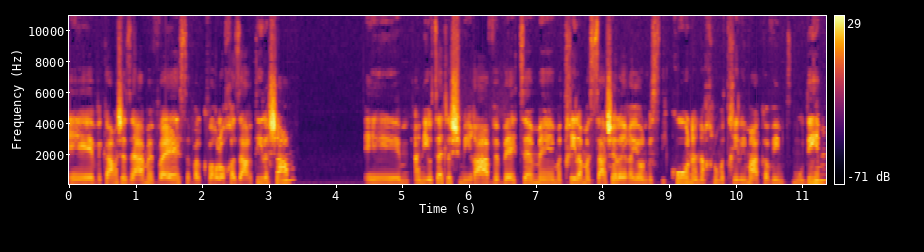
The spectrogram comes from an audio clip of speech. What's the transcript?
אה, וכמה שזה היה מבאס, אבל כבר לא חזרתי לשם. אני יוצאת לשמירה ובעצם מתחיל המסע של ההיריון בסיכון, אנחנו מתחילים מעקבים צמודים.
